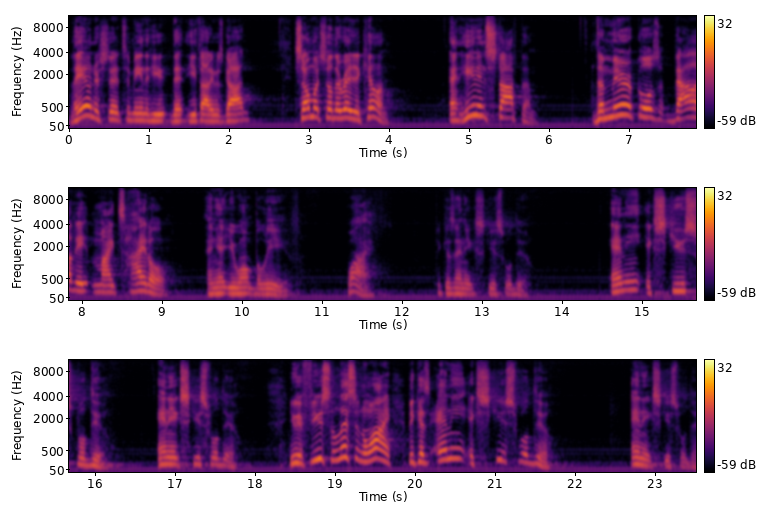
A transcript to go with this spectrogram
They understood it to mean that he, that he thought he was God. So much so they're ready to kill him. And he didn't stop them. The miracles validate my title, and yet you won't believe. Why? Because any excuse will do. Any excuse will do. Any excuse will do. You refuse to listen. Why? Because any excuse will do. Any excuse will do.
